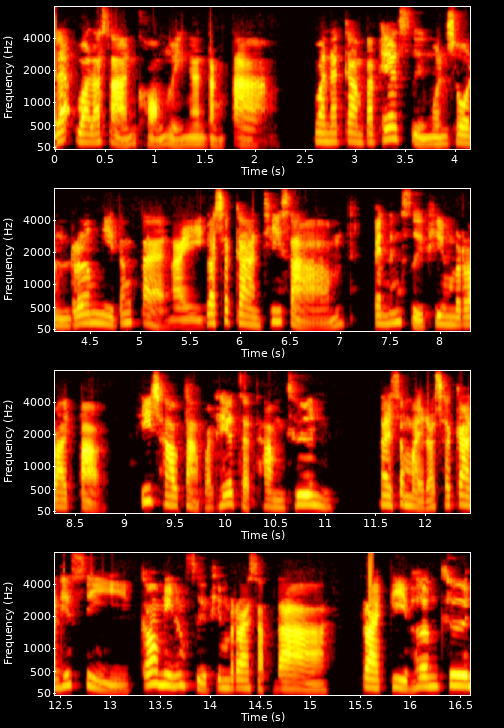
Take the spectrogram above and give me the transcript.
และวารสารของหน่วยงานต่างๆ วรรณกรรมประเภทสื่อมวลชนเริ่มมีตั้งแต่ในรัชกาลที่ 3 เป็นหนังสือพิมพ์รายปักที่ชาวต่างประเทศจัดทำขึ้น ในสมัยรัชกาลที่ 4 ก็มีหนังสือพิมพ์รายสัปดาห์ รายปีเพิ่มขึ้น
